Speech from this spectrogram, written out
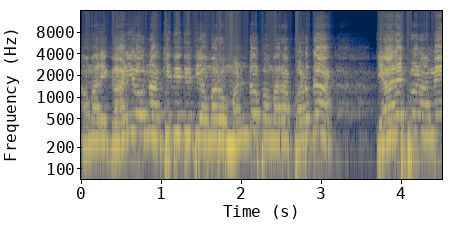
અમારી ગાડીઓ નાખી દીધી હતી. અમારો મંડપ, અમારા પડદા. ત્યારે પણ અમે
